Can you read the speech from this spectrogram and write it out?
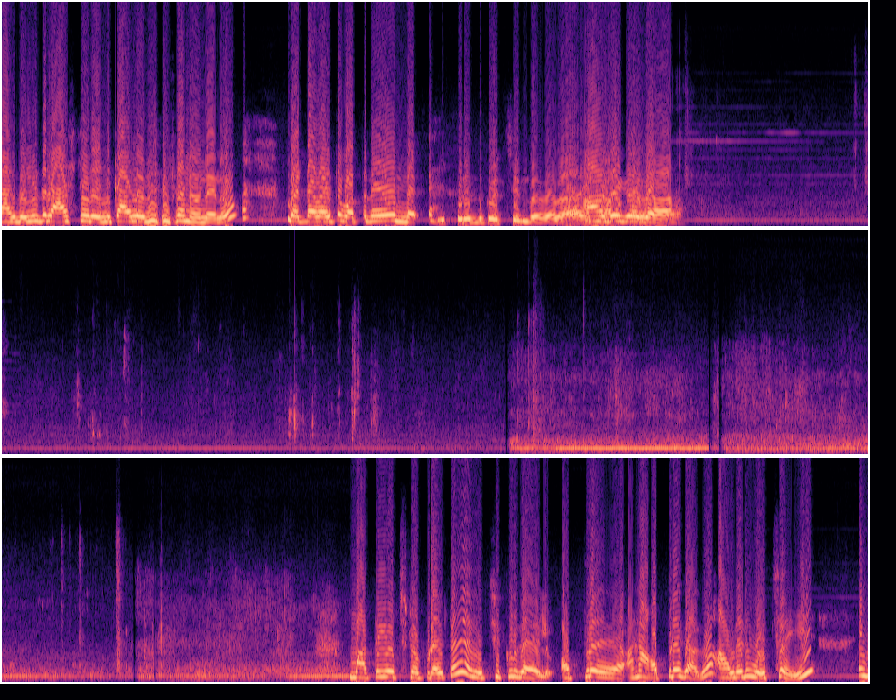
నాకు తెలియదు లాస్ట్ ఇయర్ ఎన్ని కాయలు వదిలేసాను నేను బట్ అవైతే వస్తూనే ఉన్నాయి. ఇప్పుడు ఎందుకు వచ్చిందో కదా అదే కదా. మా అత్తయ్య వచ్చినప్పుడు అయితే చిక్కుడుకాయలు. అప్పుడే అప్పుడే కాదు ఆల్రెడీ వచ్చాయి. ఇంక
